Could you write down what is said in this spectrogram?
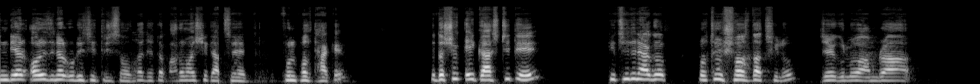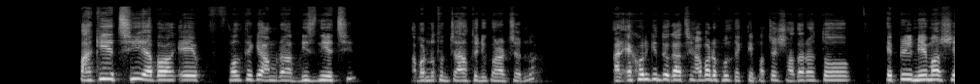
ইন্ডিয়ার অরিজিনাল উড়িষ্যি সজনা, যেটা বারো মাসে গাছে ফুল ফল থাকে। তো দর্শক, এই গাছটিতে কিছুদিন আগে প্রচুর সজনা ছিল, যেগুলো আমরা পাকিয়েছি এবং এই ফল থেকে আমরা বীজ নিয়েছি, আবার নতুন চারা তৈরি করার জন্য। আর এখন কিন্তু গাছে আবারও ফুল দেখতে পাচ্ছেন সাধারণত এপ্রিল, মে মাসে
